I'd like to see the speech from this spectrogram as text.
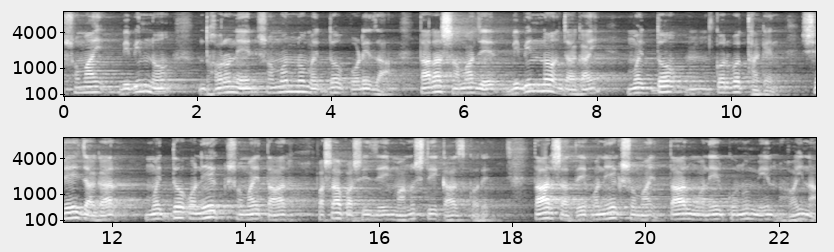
সময় বিভিন্ন ধরনের সমন্বয় মধ্যে পড়ে যা। তারা সমাজের বিভিন্ন জায়গায় মধ্য করব থাকেন। সেই জায়গার মধ্যে অনেক সময় তার পাশাপাশি যেই মানুষটি কাজ করে, তার সাথে অনেক সময় তার মনের কোনো মিল হয় না।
